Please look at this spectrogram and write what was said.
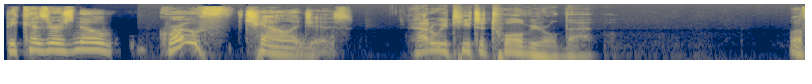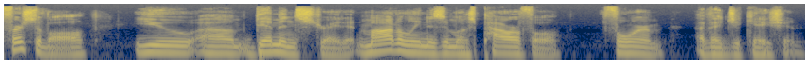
Because there's no growth challenges. How do we teach a 12 year old that? Well, first of all, you um, demonstrate it. Modeling is the most powerful form of education.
